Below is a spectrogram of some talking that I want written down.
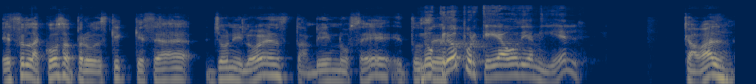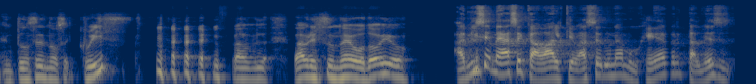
Esa es la cosa, pero es que que sea Johnny Lawrence también no sé. Entonces, no creo porque ella odia a Miguel. Cabal, entonces no sé. Chris va, a abrir su nuevo dojo. A mí se me hace cabal que va a ser una mujer, tal vez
